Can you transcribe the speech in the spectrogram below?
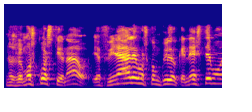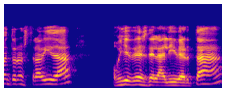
Nos lo hemos cuestionado y al final hemos concluido que en este momento de nuestra vida, oye, desde la libertad,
